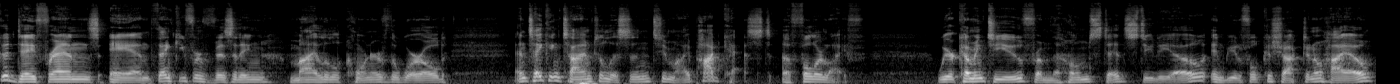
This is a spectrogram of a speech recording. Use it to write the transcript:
Good day, friends, and thank you for visiting my little corner of the world and taking time to listen to my podcast, A Fuller Life. We are coming to you from the Homestead Studio in beautiful Coshocton, Ohio,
